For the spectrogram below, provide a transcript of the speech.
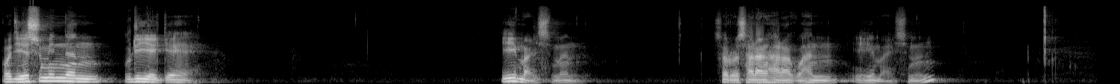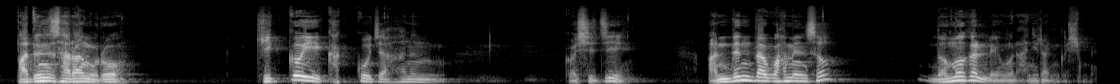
곧 예수 믿는 우리에게 이 말씀은 서로 사랑하라고 한 이 말씀은 받은 사랑으로 기꺼이 갖고자 하는 것이지 안 된다고 하면서 넘어갈 내용은 아니라는 것입니다.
